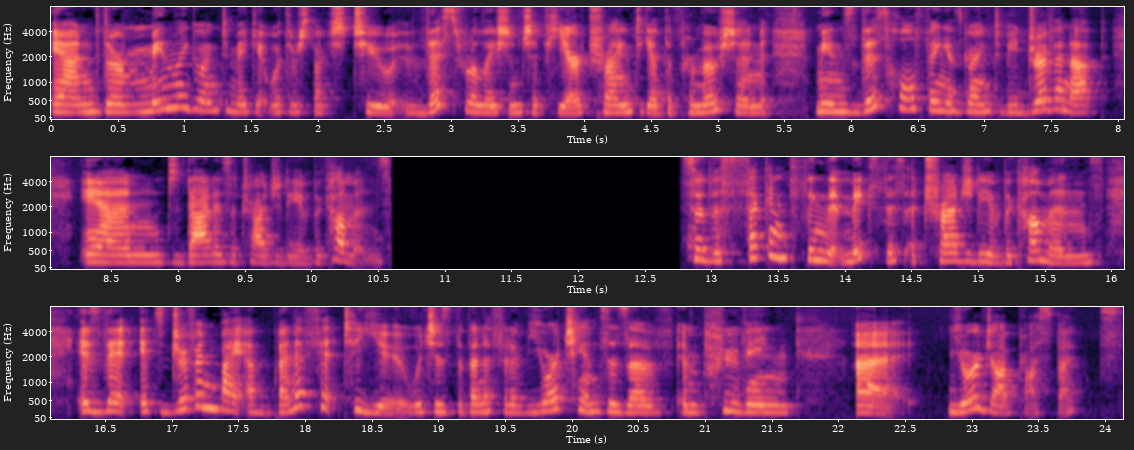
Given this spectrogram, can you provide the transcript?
and they're mainly going to make it with respect to this here, trying to get the promotion, means this whole thing is going to be driven up and that is a tragedy of the commons. So the second thing that makes this a tragedy of the commons is that it's driven by a benefit to you, which is the benefit of your chances of improving uh, your job prospects.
